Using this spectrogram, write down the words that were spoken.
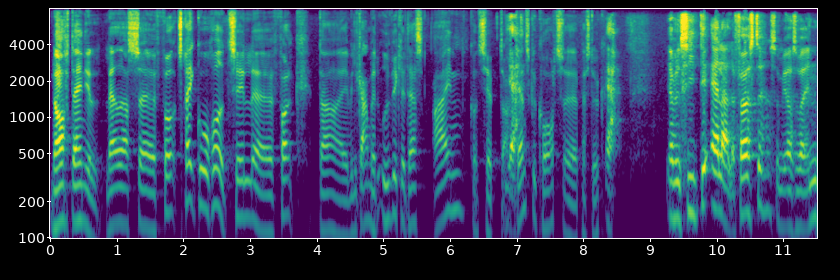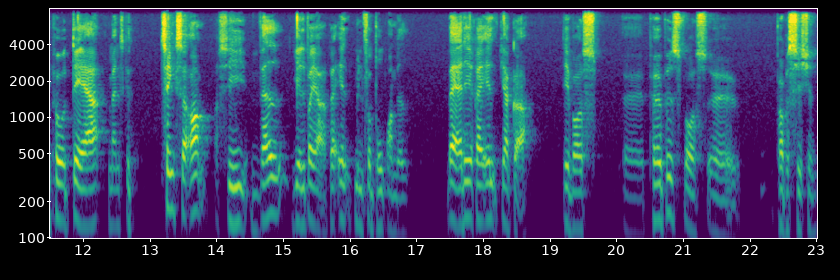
Nå, Daniel, lad os uh, få tre gode råd til uh, folk, der øh, vil i gang med at udvikle deres egen koncepter. Ja. Ganske kort øh, per stykke. Ja. Jeg vil sige, det aller, aller første, som vi også var inde på, det er, at man skal tænke sig om og sige, hvad hjælper jeg reelt min forbruger med? Hvad er det reelt, jeg gør? Det er vores øh, purpose, vores øh, proposition.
